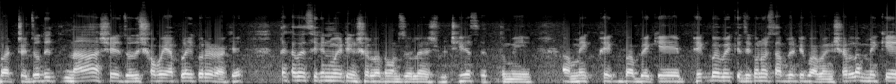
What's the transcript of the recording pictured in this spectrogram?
বাট যদি না আসে, যদি সবাই অ্যাপ্লাই করে রাখে, দেখা যায় সেকেন্ড মিনিট ইনশাল্লাহ তোমার চলে আসবে, ঠিক আছে? তুমি মেক ফেক বা বেকে ফেক বা বেকে যে কোনো সাবজেক্টই পাবে, ইনশাল্লাহ মেকে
